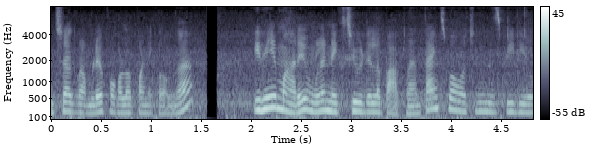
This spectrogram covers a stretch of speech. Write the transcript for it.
இன்ஸ்டாகிராம்லேயே ஃபாலோ பண்ணிக்கோங்க. இதே மாதிரி உங்களை நெக்ஸ்ட் வீடியோவில் பார்க்குறேன். தேங்க்ஸ் ஃபார் வாட்சிங் திஸ் வீடியோ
